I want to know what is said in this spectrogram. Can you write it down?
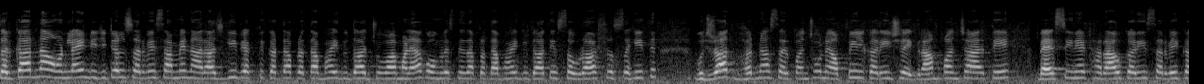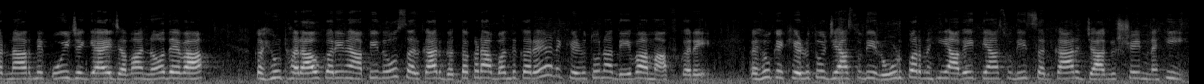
સરકારના ઓનલાઈન ડિજિટલ સર્વે સામે નારાજગી વ્યક્ત કરતા પ્રતાપભાઈ દુધાત જોવા મળ્યા. કોંગ્રેસ નેતા પ્રતાપભાઈ દુધાતે સૌરાષ્ટ્ર સહિત ગુજરાતભરના સરપંચોને અપીલ કરી છે. ગ્રામ પંચાયતે બેસીને ઠરાવ કરી સર્વે કરનારને કોઈ જગ્યાએ જવા ન દેવા. કહ્યું, ઠરાવ કરીને આપી દો. સરકાર ગતકડા બંધ કરે અને ખેડૂતોના દેવા માફ કરે. કહ્યું કે ખેડૂતો જ્યાં સુધી રોડ પર નહીં આવે, ત્યાં સુધી સરકાર જાગશે નહીં.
